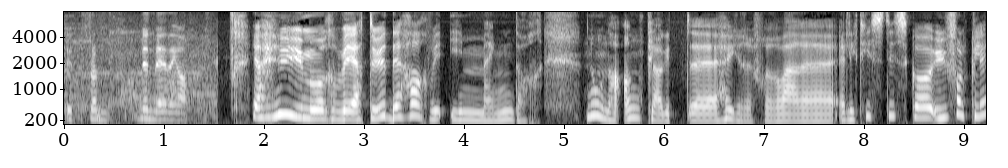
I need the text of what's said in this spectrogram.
ut fra min mening. ja. Ja, humor, vet du, det har vi i mengder. Noen har anklaget uh, Høyre for å være elitistisk og ufolkelig,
